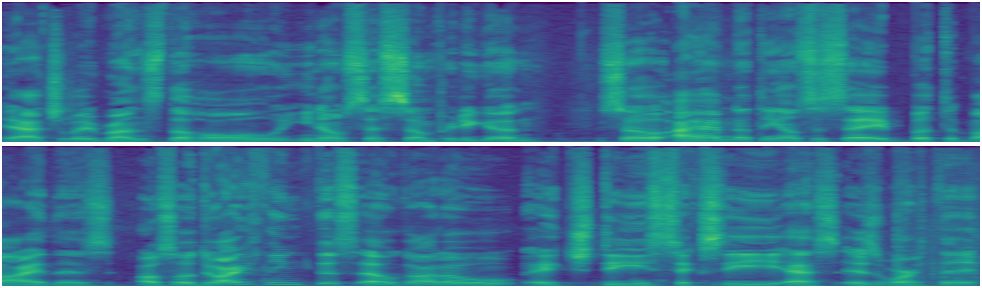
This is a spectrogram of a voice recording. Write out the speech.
it actually runs the whole you know system pretty good. So I have nothing else to say but to buy this. Also do I think this Elgato HD 60s is worth it?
